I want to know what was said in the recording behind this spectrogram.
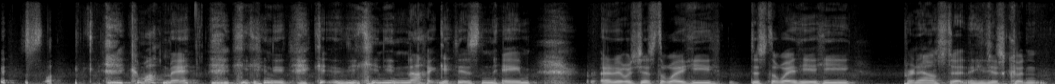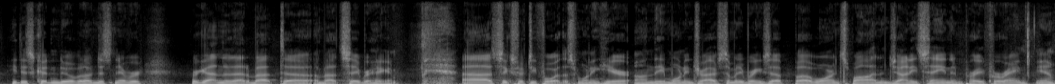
It's like, come on, man. Can you, can, you- can you not get his name? And it was just the way he, just the way he, he pronounced it. He just couldn't, he just couldn't do it. But I've just never forgotten that about, uh, about Saberhagen. Uh, 654 this morning here on the morning drive. Somebody brings up uh, Warren Spahn and Johnny Sain and pray for rain. Yeah.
